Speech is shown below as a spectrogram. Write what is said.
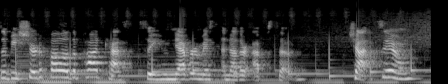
So be sure to follow the podcast so you never miss another episode. Chat soon.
